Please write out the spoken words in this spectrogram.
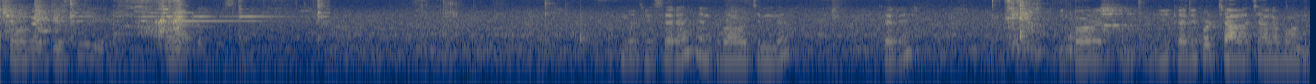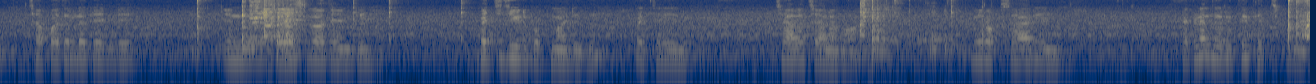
స్టవ్ పెట్టేసి వాటర్ ఇంకో చూసారా ఎంత బాగా వచ్చిందో కర్రీ? ఈ కూర ఈ కర్రీ కూడా చాలా చాలా బాగుంటుంది. చపాతీల్లోకి ఏంటి? ఏంటి రైస్లోకి ఏంటి? పచ్చి జీడిపప్పు మాట ఇది. పచ్చి రైలు చాలా చాలా బాగుంటుంది. మీరు ఒకసారి ఎక్కడైనా దొరికితే తెచ్చుకోండి.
